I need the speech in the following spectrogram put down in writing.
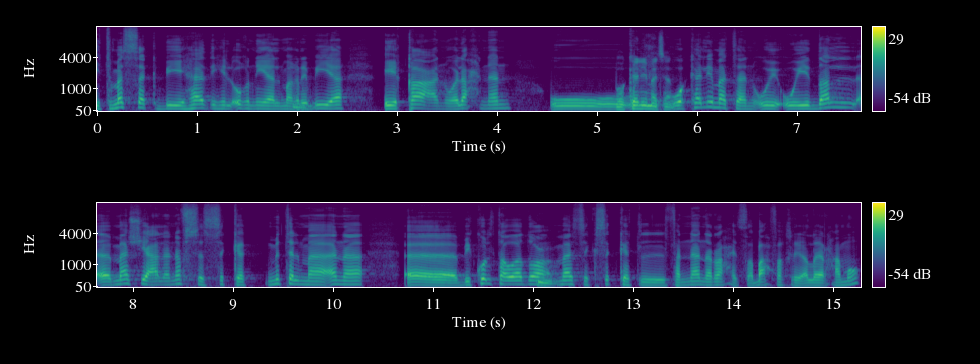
يتمسك بهذه الأغنية المغربية إيقاعا ولحنا و... وكلمة. وكلمة وي- ويضل ماشي على نفس السكة مثل ما أنا بكل تواضع. ماسك سكة الفنان الراحل صباح فخري الله يرحمه.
